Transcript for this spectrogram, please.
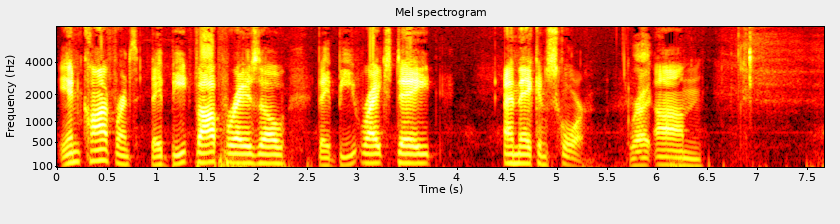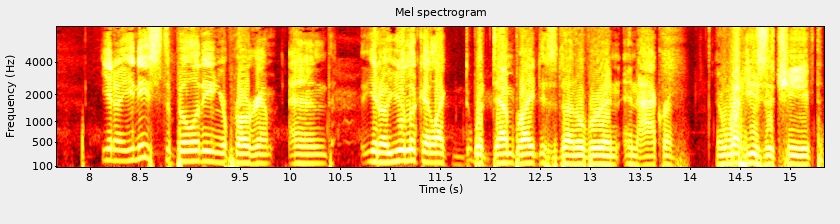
in conference. They beat Valparaiso, they beat Wright State, and they can score. right. Um, you know, you need stability in your program, and you know, you look at like what Dambrot has done over in, in Akron and what he's achieved.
